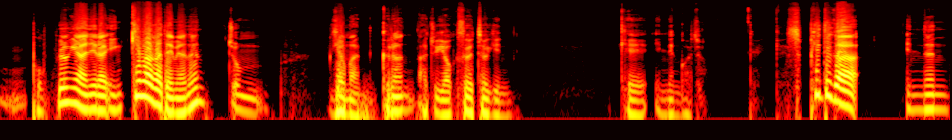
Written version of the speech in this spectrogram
음, 복병이 아니라 인기마가 되면은 좀 위험한 그런 아주 역설적인 게 있는 거죠. 스피드가 있는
